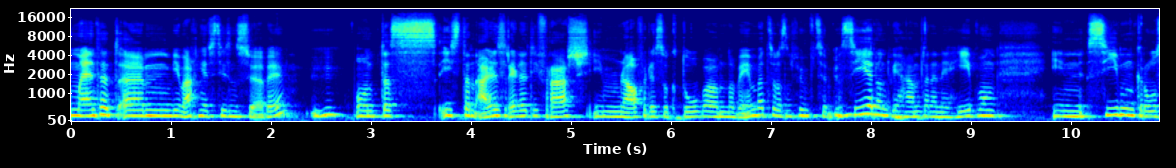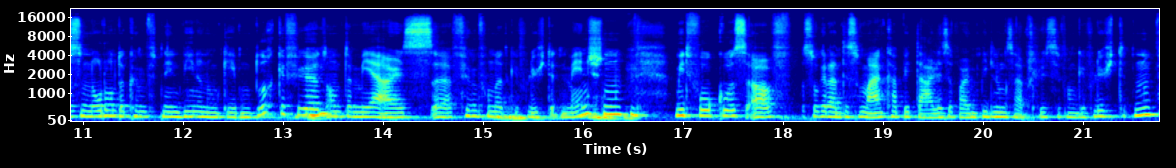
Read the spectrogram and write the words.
und gemeint hat, ähm, wir machen jetzt diesen Survey. Mhm. Und das ist dann alles relativ rasch im Laufe des Oktober und November 2015 mhm. passiert und wir haben dann eine Erhebung in sieben großen Notunterkünften in Wien und Umgebung durchgeführt mhm. unter mehr als äh, 500 geflüchteten Menschen mhm. mit Fokus auf sogenanntes Humankapital, also vor allem Bildungsabschlüsse von Geflüchteten.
